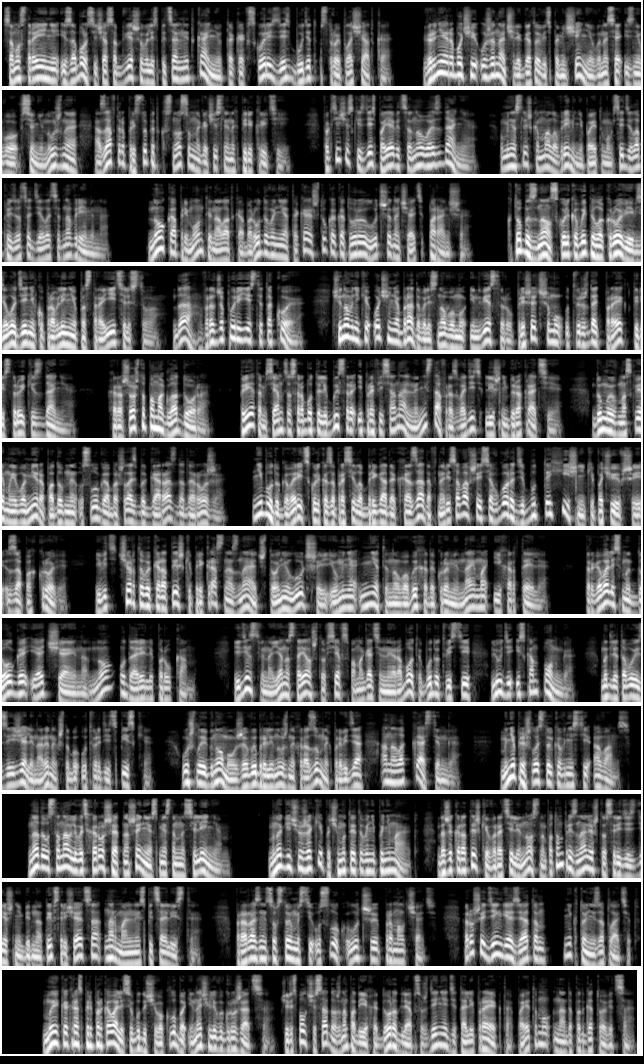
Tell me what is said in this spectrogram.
Само строение и забор сейчас обвешивали специальной тканью, так как вскоре здесь будет стройплощадка. Вернее, рабочие уже начали готовить помещение, вынося из него все ненужное, а завтра приступят к сносу многочисленных перекрытий. Фактически здесь появится новое здание. У меня слишком мало времени, поэтому все дела придется делать одновременно. Но капремонт и наладка оборудования — такая штука, которую лучше начать пораньше. Кто бы знал, сколько выпило крови и взяло денег управление по строительству. Да, в Раджапуре есть и такое. Чиновники очень обрадовались новому инвестору, пришедшему утверждать проект перестройки здания. Хорошо, что помогла Дора. При этом сиамцы сработали быстро и профессионально, не став разводить лишней бюрократии. Думаю, в Москве моего мира подобная услуга обошлась бы гораздо дороже. Не буду говорить, сколько запросила бригада кхазадов, нарисовавшиеся в городе будто хищники, почуявшие запах крови. И ведь чертовы коротышки прекрасно знают, что они лучшие, и у меня нет иного выхода, кроме найма их артеля. Торговались мы долго и отчаянно, но ударили по рукам. Единственное, я настоял, что все вспомогательные работы будут вести люди из Компонга. Мы для того и заезжали на рынок, чтобы утвердить списки. Ушлые гномы уже выбрали нужных разумных, проведя аналог кастинга. Мне пришлось только внести аванс. Надо устанавливать хорошие отношения с местным населением. Многие чужаки почему-то этого не понимают. Даже коротышки воротили нос, но потом признали, что среди здешней бедноты встречаются нормальные специалисты. Про разницу в стоимости услуг лучше промолчать. Хорошие деньги азиатам никто не заплатит. Мы как раз припарковались у будущего клуба и начали выгружаться. Через полчаса должна подъехать Дора для обсуждения деталей проекта, поэтому надо подготовиться.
